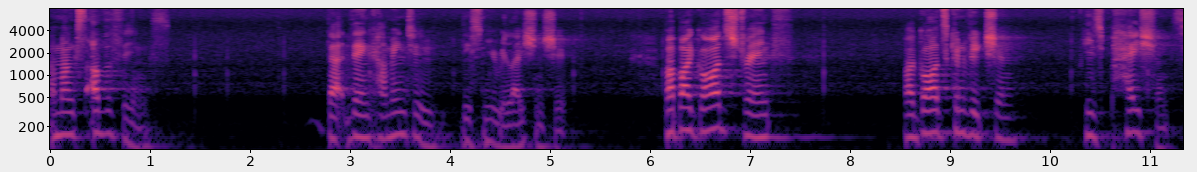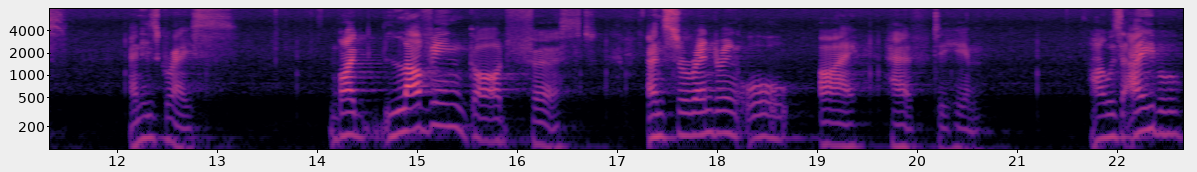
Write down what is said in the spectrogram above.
amongst other things, that then come into this new relationship. But by God's strength, by God's conviction, His patience, and His grace, by loving God first and surrendering all I have to Him, I was able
